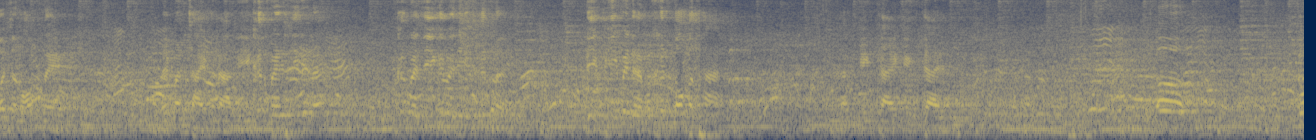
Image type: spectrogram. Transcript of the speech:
ว่าจะร้องเพลงได้มั่นใจขนาดนี้ขึ้นเวทีได้นะขึ้นเวทีขึ้นเวทีขึ้นเลยดีพี่ไม่เดินมาขึ้นโต๊ะประธานเก่งใจเก่งใจเออดู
